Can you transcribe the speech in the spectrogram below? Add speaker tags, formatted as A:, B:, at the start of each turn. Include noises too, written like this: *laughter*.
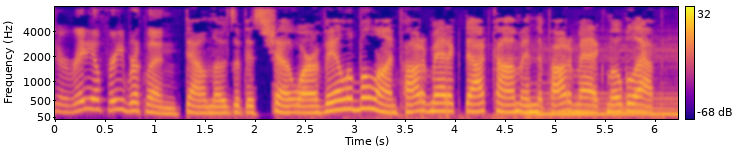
A: to Radio Free Brooklyn.
B: Downloads of this show are available on Podomatic.com and the Podomatic mobile app.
